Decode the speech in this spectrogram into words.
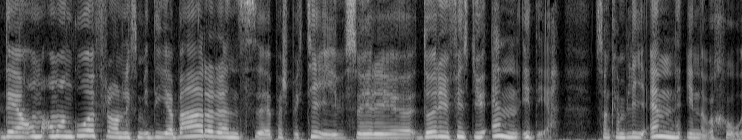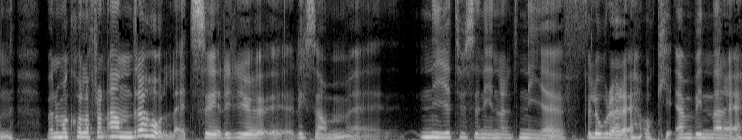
det, om, om man går från liksom idébärarens eh, perspektiv så är det, då är det, finns det ju en idé som kan bli en innovation. Men om man kollar från andra hållet så är det ju eh, liksom 9999 eh, förlorare och en vinnare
